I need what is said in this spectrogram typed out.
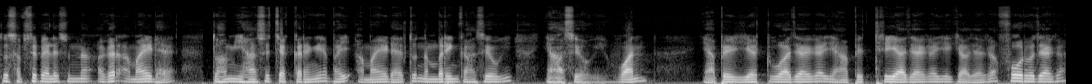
तो सबसे पहले सुनना, अगर अमाइड है तो हम यहाँ से चेक करेंगे, भाई अमाइड है तो नंबरिंग कहाँ से होगी? यहाँ से होगी। वन यहाँ पे ये टू आ जाएगा, यहाँ पे थ्री आ जाएगा, ये क्या हो जाएगा? फोर हो जाएगा।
